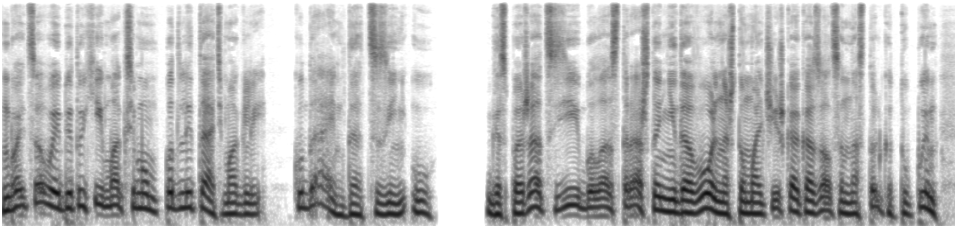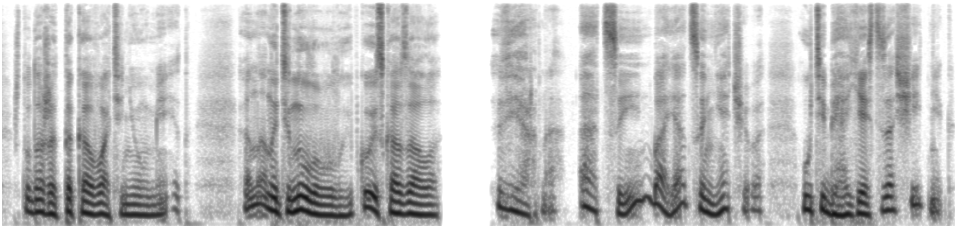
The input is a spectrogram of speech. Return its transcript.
«Бойцовые петухи максимум подлетать могли. Куда им до Цзинь-У?» Госпожа Цзи была страшно недовольна, что мальчишка оказался настолько тупым, что даже таковать не умеет. Она натянула улыбку и сказала, «Верно. А Цинь бояться нечего. У тебя есть защитник».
